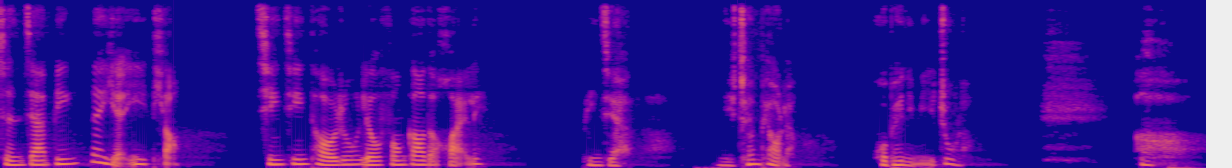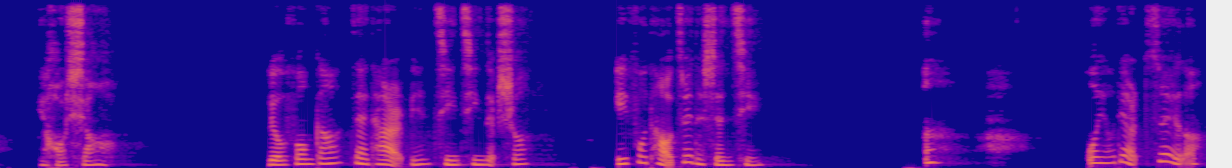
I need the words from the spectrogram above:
陈家斌泪眼一挑，轻轻投入刘峰高的怀里。冰姐，你真漂亮，我被你迷住了。啊，你好香啊！刘峰高在他耳边轻轻地说，一副陶醉的神情。我有点醉了，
